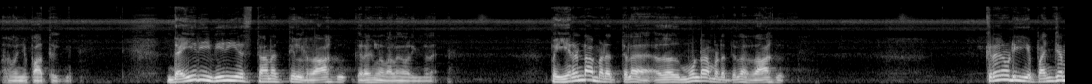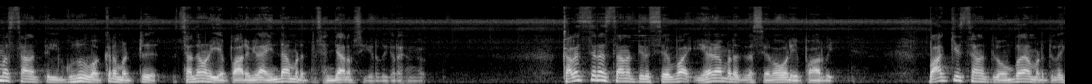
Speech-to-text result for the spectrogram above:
அதை கொஞ்சம் பார்த்துக்குங்க. தைரிய வீரிய ஸ்தானத்தில் ராகு கிரகங்கள் வழங்க வருகின்றன இப்போ இரண்டாம் இடத்துல அதாவது மூன்றாம் இடத்துல ராகு கிரகனுடைய பஞ்சமஸ்தானத்தில் குரு வக்கரமற்று சந்திரனுடைய பார்வையில் ஐந்தாம் இடத்தில் சஞ்சாரம் செய்கிறது கிரகங்கள். கலஸ்திர ஸ்தானத்தில் செவ்வாய் ஏழாம் இடத்துல செவ்வாவுடைய பார்வை. பாக்கியஸ்தானத்தில் ஒன்பதாம் இடத்துல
